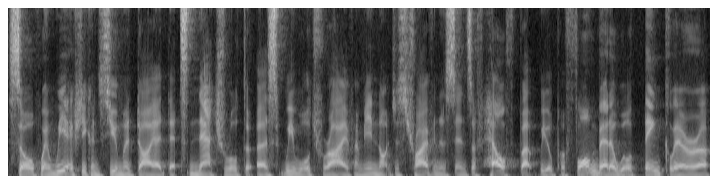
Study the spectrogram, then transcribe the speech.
So when we actually consume a diet that's natural to us, we will thrive. I mean, not just thrive in the sense of health, but we'll perform better, we'll think clearer,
